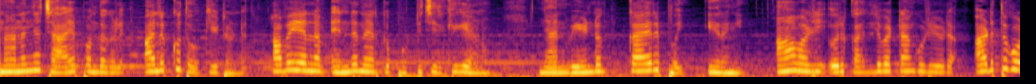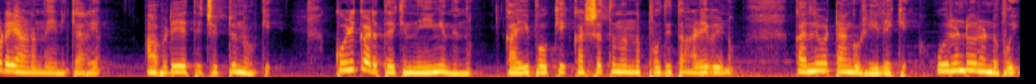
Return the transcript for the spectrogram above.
നനഞ്ഞ ചായപ്പൊന്തകളിൽ അലുക്കു തൂക്കിയിട്ടുണ്ട്. അവയെല്ലാം എന്റെ നേർക്ക് പൊട്ടിച്ചിരിക്കുകയാണോ? ഞാൻ വീണ്ടും കയറിപ്പോയി ഇറങ്ങി. ആ വഴി ഒരു കല്ലുവെട്ടാൻകുഴിയുടെ അടുത്തുകൂടെയാണെന്ന് എനിക്കറിയാം. അവിടെ എത്തി ചുറ്റും നോക്കി. കുഴിക്കടുത്തേക്ക് നീങ്ങി നിന്നു. കൈപോക്കി കഷത്തു നിന്ന് പൊതി താഴെ വീണു. കല്ലുവെട്ടാങ്കുഴിയിലേക്ക് ഉരുണ്ടുരുണ്ടു പോയി.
